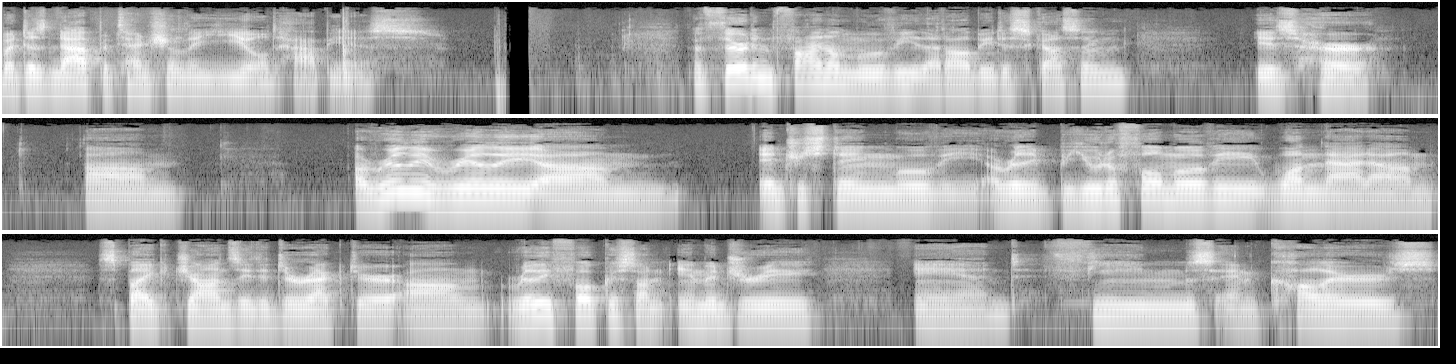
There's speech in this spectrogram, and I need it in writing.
but does not potentially yield happiness. The third and final movie that I'll be discussing is Her. Um, a really, really um, interesting movie, a really beautiful movie, one that um, Spike Jonze, the director, um, really focused on imagery and themes and colors.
